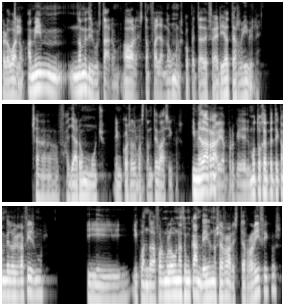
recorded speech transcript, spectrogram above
Pero bueno, Sí. a mí mm, no me disgustaron. Ahora están fallando como una escopeta de feria terrible. O sea, fallaron mucho en cosas Mm. bastante básicas. Y me da rabia porque el MotoGP te cambia los grafismos y, y cuando la Fórmula 1 hace un cambio hay unos errores terroríficos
